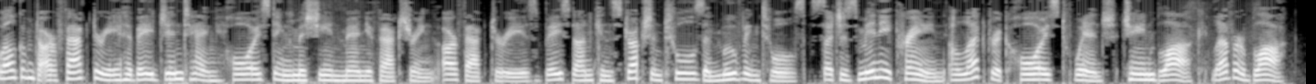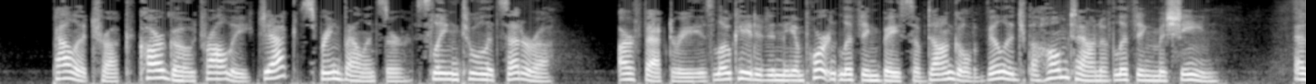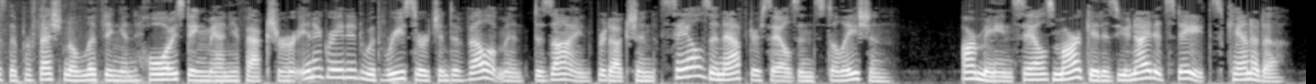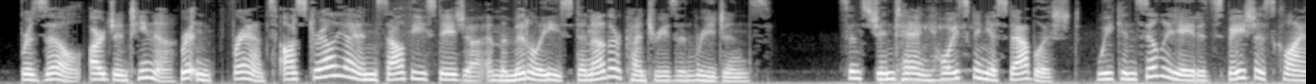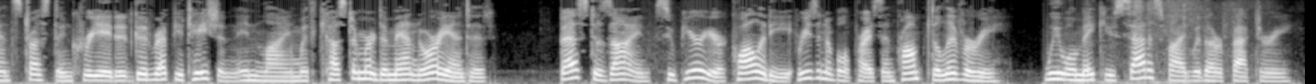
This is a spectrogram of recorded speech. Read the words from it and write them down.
Welcome to our factory Hebei Jintang Hoisting Machine Manufacturing. Our factory is based on construction tools and moving tools, such as mini crane, electric hoist winch, chain block, lever block, pallet truck, cargo trolley, jack, spring balancer, sling tool, etc. Our factory is located in the important lifting base of Dongguo Village, the hometown of lifting machine. As the professional lifting and hoisting manufacturer integrated with research and development, design, production, sales and after-sales installation. Our main sales market is United States, Canada, Brazil, Argentina, Britain, France, Australia and Southeast Asia and the Middle East and other countries and regions. Since Jintang Hoisting established, we conciliated spacious clients' trust and created good reputation in line with customer demand-oriented. Best design, superior quality, reasonable price and prompt delivery. We will make you satisfied with our factory.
